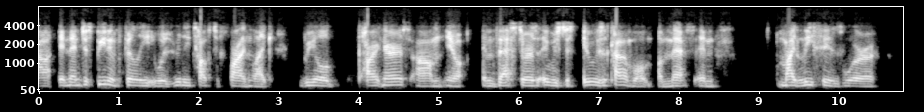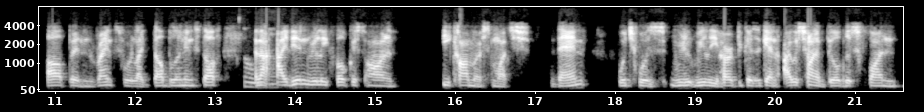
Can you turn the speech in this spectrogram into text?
Uh, and then just being in Philly, it was really tough to find like real partners, um, you know, investors. It was just, it was kind of a, a mess. And my leases were up and rents were like doubling and stuff. oh, And wow. I, I didn't really focus on e-commerce much then, which was re- really hurt because again, I was trying to build this fun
